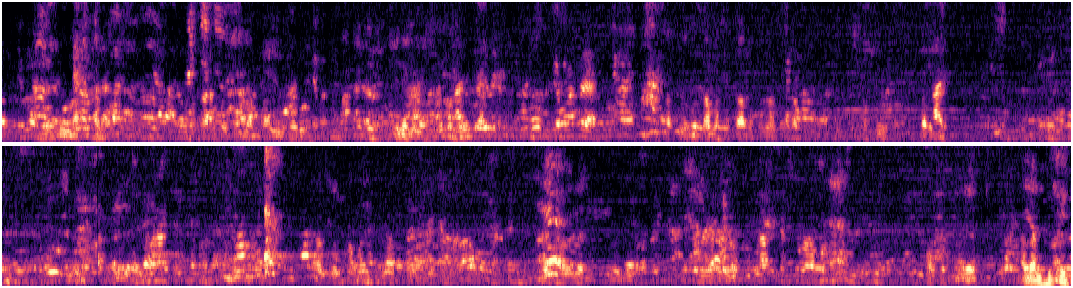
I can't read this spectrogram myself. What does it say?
আমরা ইয়ে করি। কিনে নিয়ে আসি।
